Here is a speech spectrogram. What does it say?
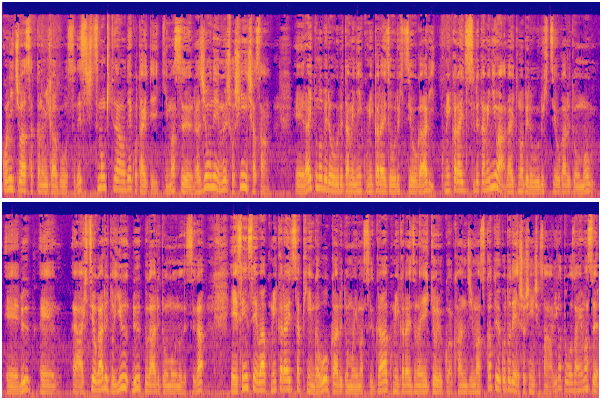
こんにちは、作家の三河ゴーストです。質問来てたので答えていきます。ラジオネーム初心者さん。えー、ライトノベルを売るためにコミカライズを売る必要があり、コミカライズするためにはライトノベルを売る必要があると思う、えー、ルえー必要があるというループがあると思うのですが、えー、先生はコミカライズ作品が多くあると思いますが、コミカライズの影響力は感じますか？ということで、初心者さんありがとうございます。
